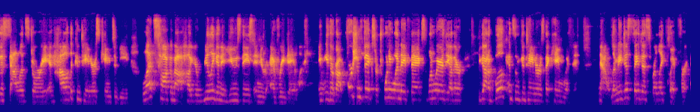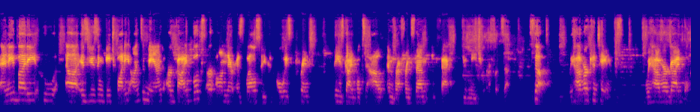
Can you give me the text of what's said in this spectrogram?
the salad story and how the containers came to be, let's talk about how you're really going to use these in your everyday life. You either got portion fix or 21 day fix, one way or the other. You got a book and some containers that came with it. Now, let me just say this really quick for anybody who uh, is using Beachbody on demand, our guidebooks are on there as well, so you can always print these guidebooks out and reference them. In fact, you need to reference them. So, we have our containers, we have our guidebook.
